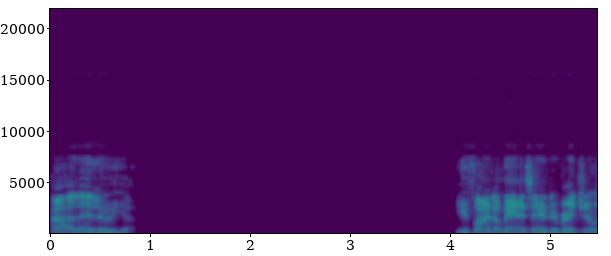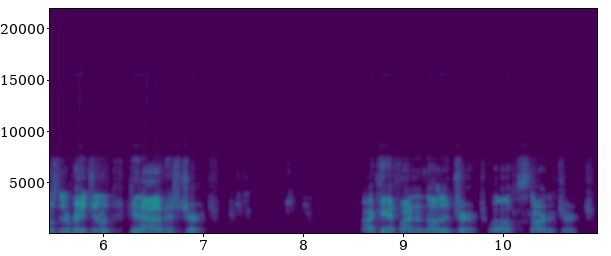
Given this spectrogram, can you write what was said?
Hallelujah. You find a man saying the originals, the originals, get out of his church. I can't find another church. Well, start a church.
